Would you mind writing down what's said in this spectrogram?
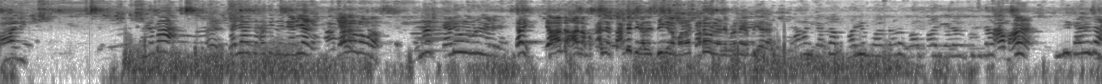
பாதி. கல்யாணத்தை பத்தி நீ நினைக்காத. கேடவுல கூட. என்ன? கனவுல கூட நினைக்காத. ஏய் ஏன்டா நம்ம கல்ல தங்கச்சி கல்ல சீக்கிரம் பண்ணா கடவுள் விடணும் எப்படி ஏற? யாரும் கேட்டா உன் பாதி கல்யாணம் ஆமா. இது கலந்தா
